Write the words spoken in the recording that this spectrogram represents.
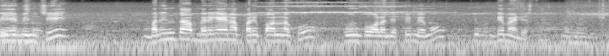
నియమించి మరింత మెరుగైన పరిపాలనకు పూనుకోవాలని చెప్పి మేము డిమాండ్ చేస్తున్నాం.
